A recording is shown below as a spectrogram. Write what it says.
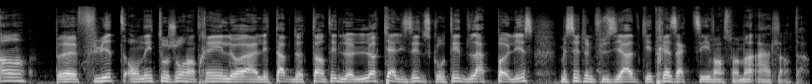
en euh, fuite. On est toujours en train, là, à l'étape de tenter de le localiser du côté de la police, mais c'est une fusillade qui est très active en ce moment à Atlanta.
